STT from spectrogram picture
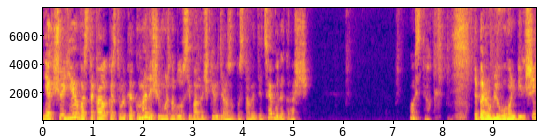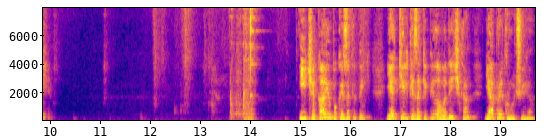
Якщо є у вас така каструлька, як у мене, щоб можна було всі баночки відразу поставити, це буде краще. Ось так. Тепер роблю вогонь більший. І чекаю, поки закипить. Як тільки закипіла водичка, я прикручую.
